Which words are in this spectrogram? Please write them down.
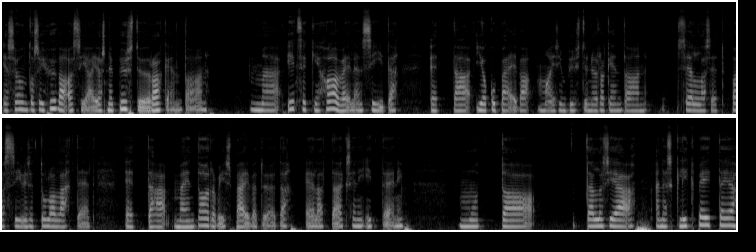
ja se on tosi hyvä asia, jos ne pystyy rakentamaan. Mä itsekin haaveilen siitä, että joku päivä mä olisin pystynyt rakentamaan sellaiset passiiviset tulonlähteet, että mä en tarvis päivätyötä elättääkseni itteeni. Mutta tällaisia ns-clickbaittejä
